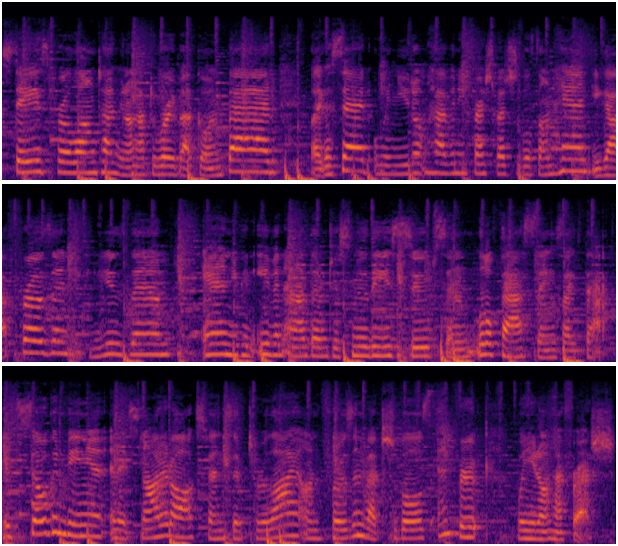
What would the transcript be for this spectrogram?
stays for a long time. You don't have to worry about going bad. Like I said, when you don't have any fresh vegetables on hand, you got frozen, you can use them, and you can even add them to smoothies, soups, and little fast things like that. It's so convenient and it's not at all expensive to rely on frozen vegetables and fruit when you don't have fresh.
